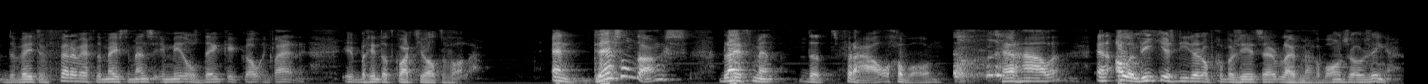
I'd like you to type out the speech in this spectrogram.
dat weten verreweg de meeste mensen inmiddels, denk ik wel, een klein, begint dat kwartje wel te vallen. En desondanks blijft men dat verhaal gewoon herhalen. En alle liedjes die erop gebaseerd zijn, blijft men gewoon zo zingen.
